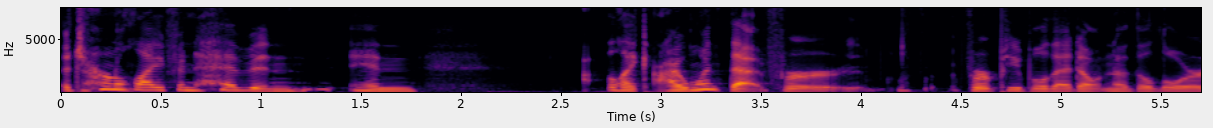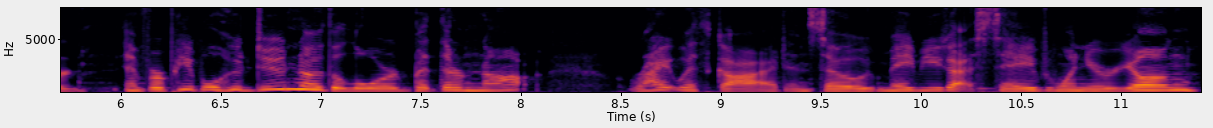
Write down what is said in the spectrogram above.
eternal life in heaven and like I want that for for people that don't know the Lord and for people who do know the Lord but they're not right with God. And so maybe you got saved when you're young,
